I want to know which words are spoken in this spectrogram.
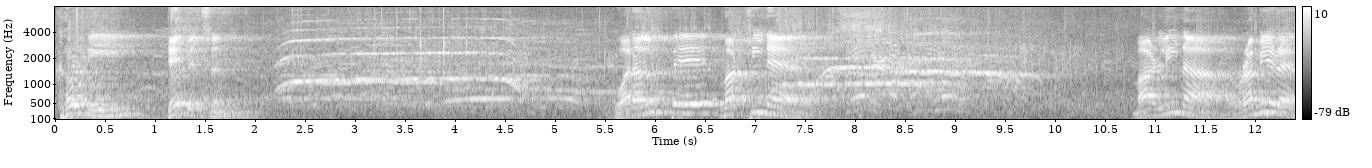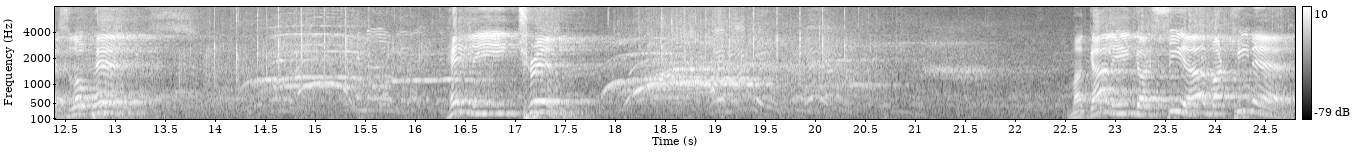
Cody Davidson. Guadalupe Martinez. Marlena Ramirez Lopez. Haley Trim. Magali Garcia Martinez.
